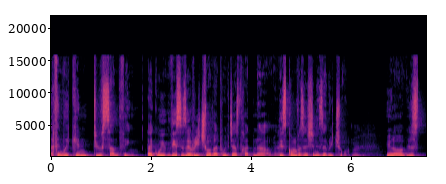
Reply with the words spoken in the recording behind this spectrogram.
I think we can do something. Like we, this is a ritual that we've just had now. Right. This conversation is a ritual. Right. You know, just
